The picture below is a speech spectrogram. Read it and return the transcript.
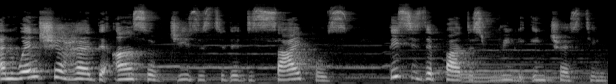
And when she heard the answer of Jesus to the disciples, this is the part that's really interesting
